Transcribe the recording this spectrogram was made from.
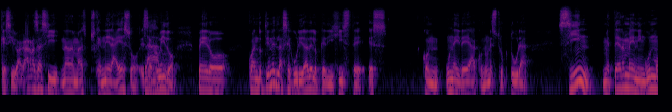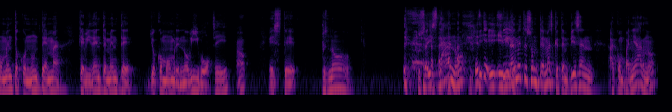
que si lo agarras así, nada más pues, genera eso, ese Claro. ruido. Pero cuando tienes la seguridad de lo que dijiste, es con una idea, con una estructura, sin meterme en ningún momento con un tema que evidentemente yo como hombre no vivo. Sí. ¿no? Este, pues no. Pues ahí está, ¿no? Es Y- que y, y sí. finalmente son temas que te empiezan a acompañar, ¿no?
